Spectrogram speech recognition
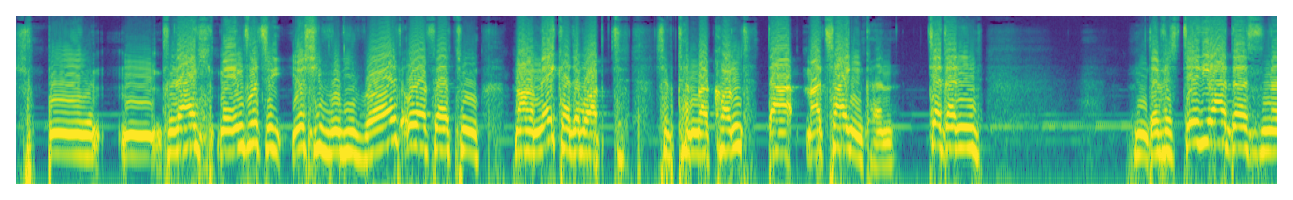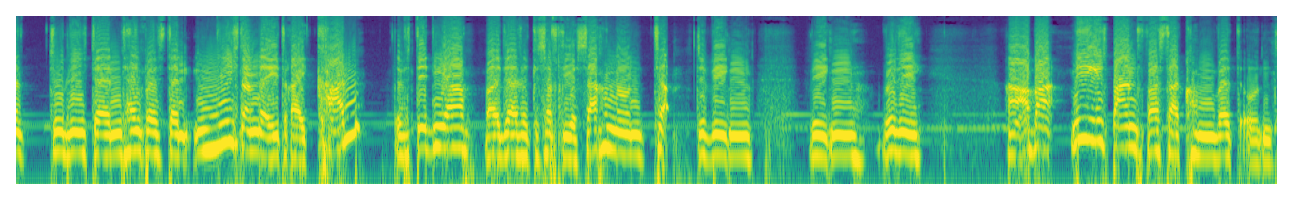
Spiel, mh, hm, vielleicht mehr Infos zu Yoshi Woolly World oder vielleicht zu Mario Maker, der überhaupt September kommt, da mal zeigen können. Tja, dann, hm, der versteht ja, dass natürlich der Nintendo President nicht an der E3 kann. Der versteht ja, weil der hat geschäftliche Sachen und tja, deswegen, wegen würde ich, aber bin gespannt, was da kommen wird und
